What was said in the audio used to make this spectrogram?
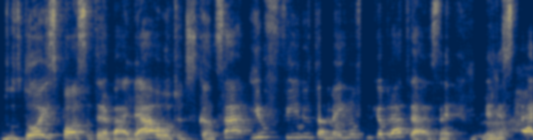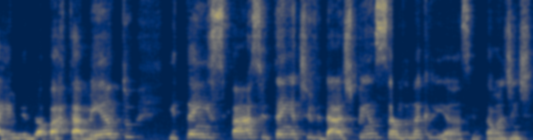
dos dois possa trabalhar, o outro descansar, e o filho também não fica para trás, né? Ele sai ali do apartamento e tem espaço e tem atividade pensando na criança. Então, a gente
